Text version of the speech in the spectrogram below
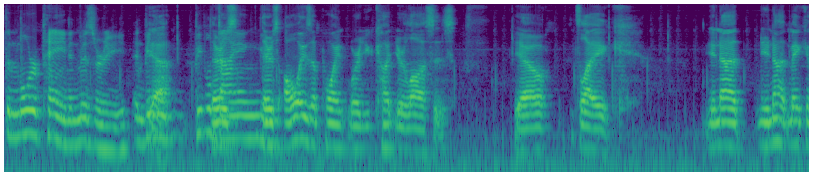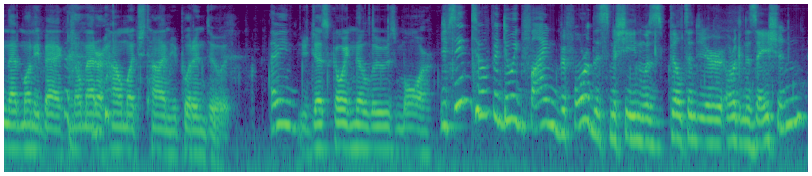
than more pain and misery and people Yeah. people There's dying. there's always a point where you cut your losses. You know, it's like you're not you're not making that money back no matter how much time you put into it. I mean, You're just going to lose more. you seem to have been doing fine before this machine was built into your organization.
